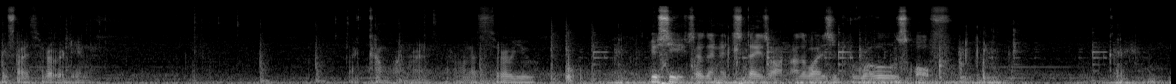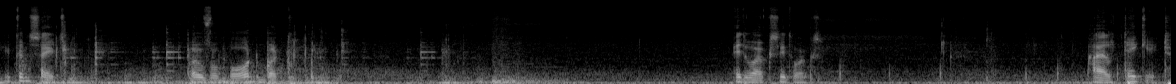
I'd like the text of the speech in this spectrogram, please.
If I throw it in. Ah, come on, man. I want to throw you. You see, so then it stays on, otherwise it rolls off. Okay, you can say it's overboard, but it works, it works. I'll take it.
